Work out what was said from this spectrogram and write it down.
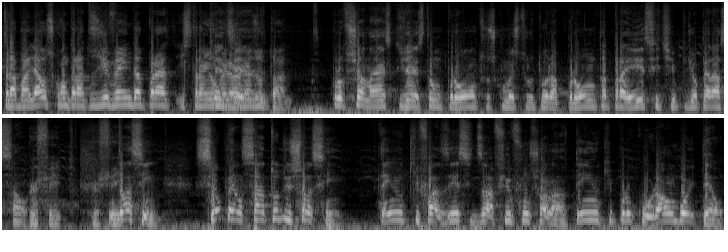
trabalhar os contratos de venda para extrair o melhor dizer, resultado. Profissionais que já estão prontos, com uma estrutura pronta para esse tipo de operação. Perfeito, perfeito. Então, assim, se eu pensar tudo isso assim, tenho que fazer esse desafio funcional, tenho que procurar um boitel.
